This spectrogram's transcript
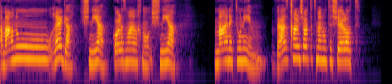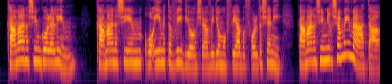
ואמרנו, רגע, שנייה, כל הזמן אנחנו, שנייה, מה הנתונים? ואז התחלנו לשאול את עצמנו את השאלות, כמה אנשים גוללים? כמה אנשים רואים את הוידאו, שהוידאו מופיע בפולד השני? כמה אנשים נרשמים מהאתר?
